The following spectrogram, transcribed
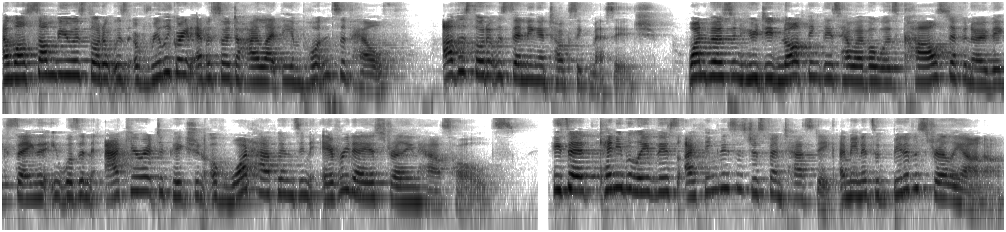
And while some viewers thought it was a really great episode to highlight the importance of health, Others thought it was sending a toxic message. One person who did not think this, however, was Karl Stefanovic, saying that it was an accurate depiction of what happens in everyday Australian households. He said, Can you believe this? I think this is just fantastic. I mean, it's a bit of Australiana.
